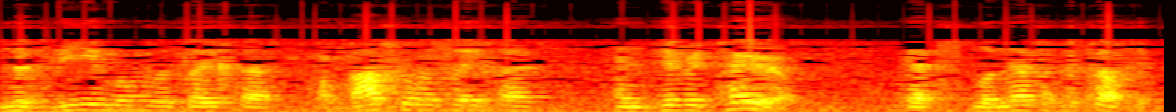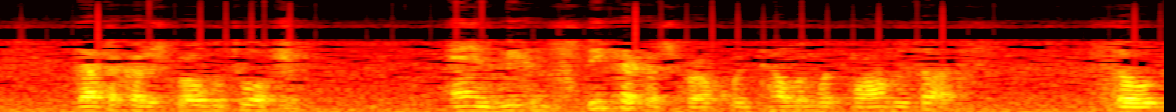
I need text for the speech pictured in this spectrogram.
Nevi'im Umlezecha, Abasu Umlezecha, and Divrei Torah, that's Lonefach Mitzvah. That's HaKadosh Baruch talking. And we can speak HaKadosh Baruch Hu and tell him what bothers us. So,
